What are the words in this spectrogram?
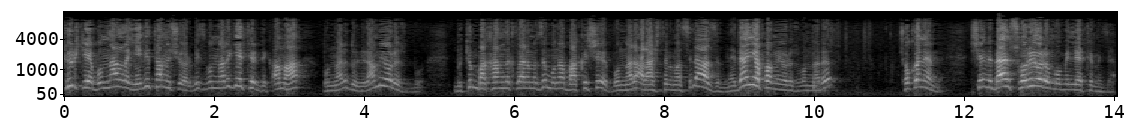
Türkiye bunlarla yeni tanışıyor. Biz bunları getirdik ama bunları duyuramıyoruz. Bu. Bütün bakanlıklarımızın buna bakışı, bunları araştırması lazım. Neden yapamıyoruz bunları? Çok önemli. Şimdi ben soruyorum bu milletimize.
